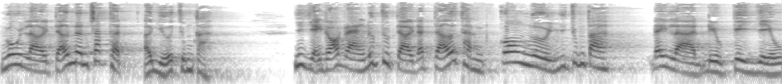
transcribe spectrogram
Ngôi lời trở nên xác thịt Ở giữa chúng ta. Như vậy rõ ràng Đức Chúa Trời đã trở thành con người như chúng ta. Đây là điều kỳ diệu,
